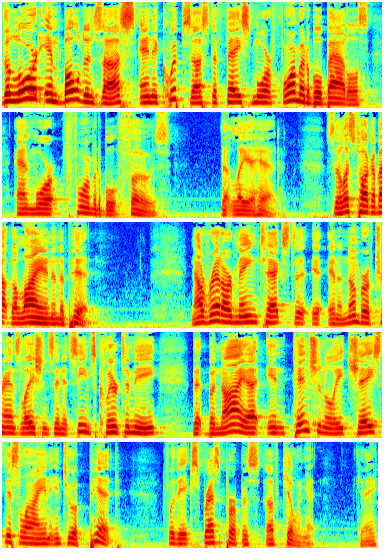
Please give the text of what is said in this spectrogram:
the Lord emboldens us and equips us to face more formidable battles and more formidable foes that lay ahead. So let's talk about the lion in the pit. Now, I've read our main text in a number of translations, and it seems clear to me that Benaiah intentionally chased this lion into a pit for the express purpose of killing it. Okay?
